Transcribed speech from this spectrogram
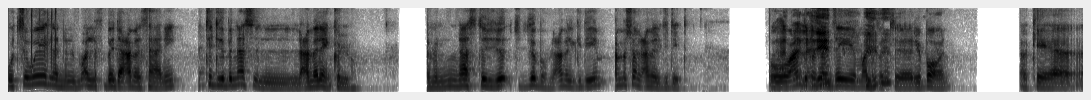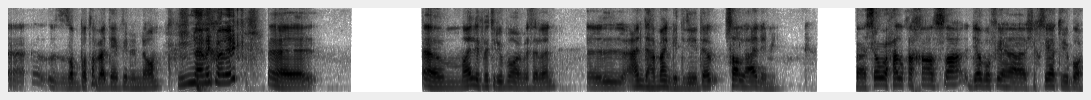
وتسويه لأن المؤلف بدأ عمل ثاني تجذب الناس العملين كلهم. لما الناس تجذ- تجذبهم العمل القديم يحمسون العمل الجديد وعندك مثلا؟ زي مؤلفة ريبون. okay آه، ظبطها بعدين فينا النوم. آه، آه، مؤلفة ريبون مثلا آه، عندها مانجا جديدة صار لها انمي فسووا حلقة خاصة جابوا فيها شخصيات ريبون.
